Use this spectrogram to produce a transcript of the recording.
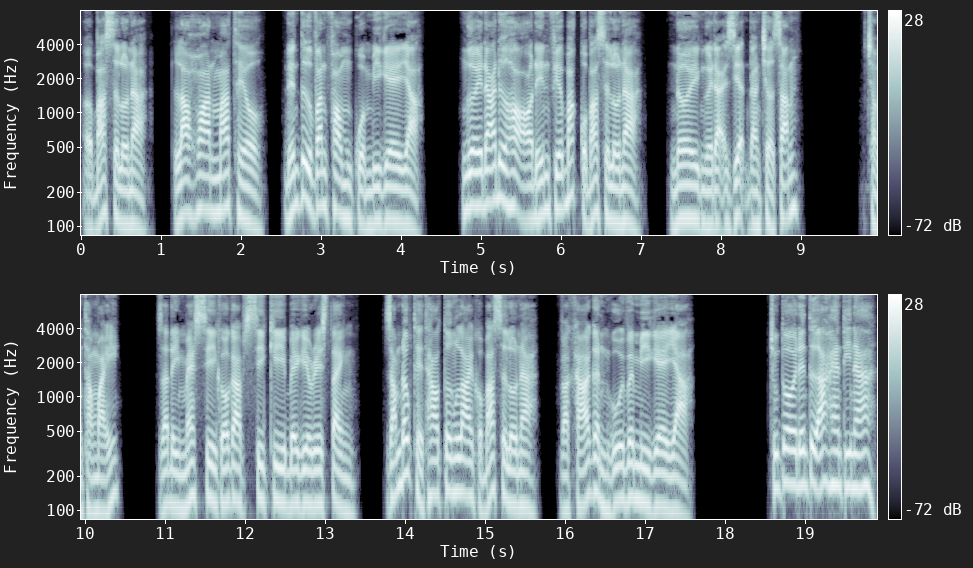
ở Barcelona là Juan Mateo, đến từ văn phòng của Miguel người đã đưa họ đến phía bắc của Barcelona, nơi người đại diện đang chờ sẵn. Trong thang máy, gia đình Messi có gặp Siki Begiristain, giám đốc thể thao tương lai của Barcelona và khá gần gũi với Miguel. Chúng tôi đến từ Argentina.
